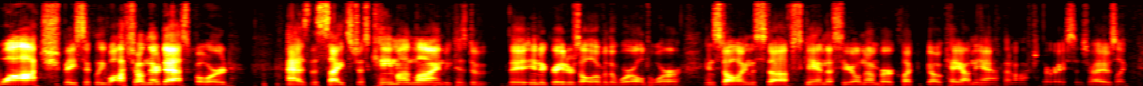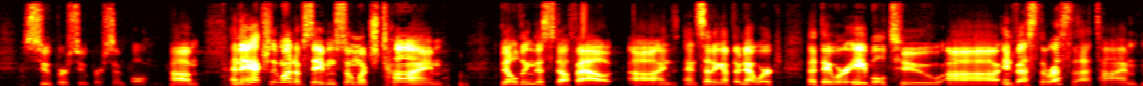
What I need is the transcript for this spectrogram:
watch, basically watch on their dashboard as the sites just came online because the, integrators all over the world were installing the stuff, scan the serial number, click OK on the app, and off to the races, right? It was like super, super simple. Um, and they actually wound up saving so much time building this stuff out uh, and, and, setting up their network that they were able to uh, invest the rest of that time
